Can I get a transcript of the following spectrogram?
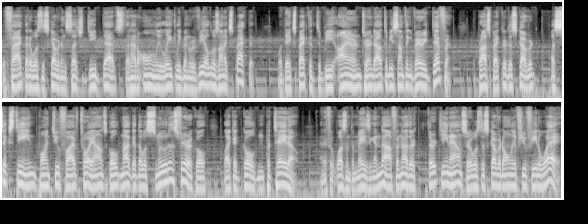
The fact that it was discovered in such deep depths that had only lately been revealed was unexpected. What they expected to be iron turned out to be something very different. The prospector discovered a 16.25 troy ounce gold nugget that was smooth and spherical like a golden potato. And if it wasn't amazing enough, another 13 ouncer was discovered only a few feet away.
